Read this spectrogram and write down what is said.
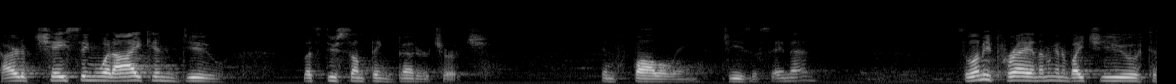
Tired of chasing what I can do. Let's do something better, church, in following Jesus. Amen? So let me pray, and then I'm going to invite you to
